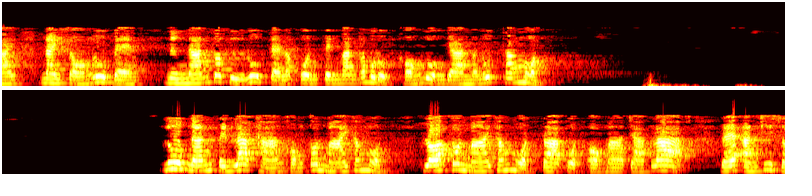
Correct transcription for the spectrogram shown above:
ายในสองรูปแบบ หนึ่งนั้นก็คือรูปแต่ละคนเป็นบรรพบุรุษของดวงยานมนุษย์ทั้งหมด รูปนั้นเป็นรากฐานของต้นไม้ทั้งหมด เพราะต้นไม้ทั้งหมดปรากฏออกมาจากราก และอันที่ส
